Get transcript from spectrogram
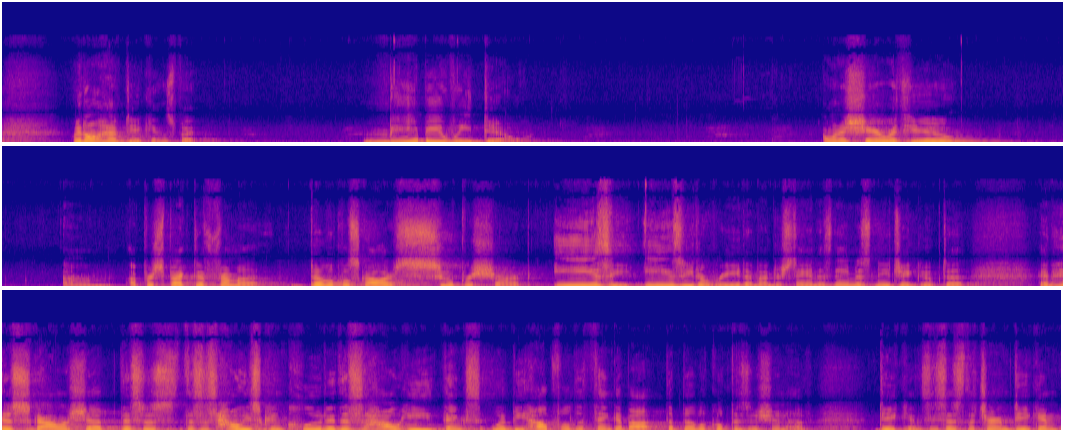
we don't have deacons, but maybe we do. I want to share with you um, a perspective from a biblical scholar, super sharp, easy, easy to read and understand. His name is Nijay Gupta. And his scholarship, this is, this is how he's concluded. This is how he thinks would be helpful to think about the biblical position of deacons. He says the term deacon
